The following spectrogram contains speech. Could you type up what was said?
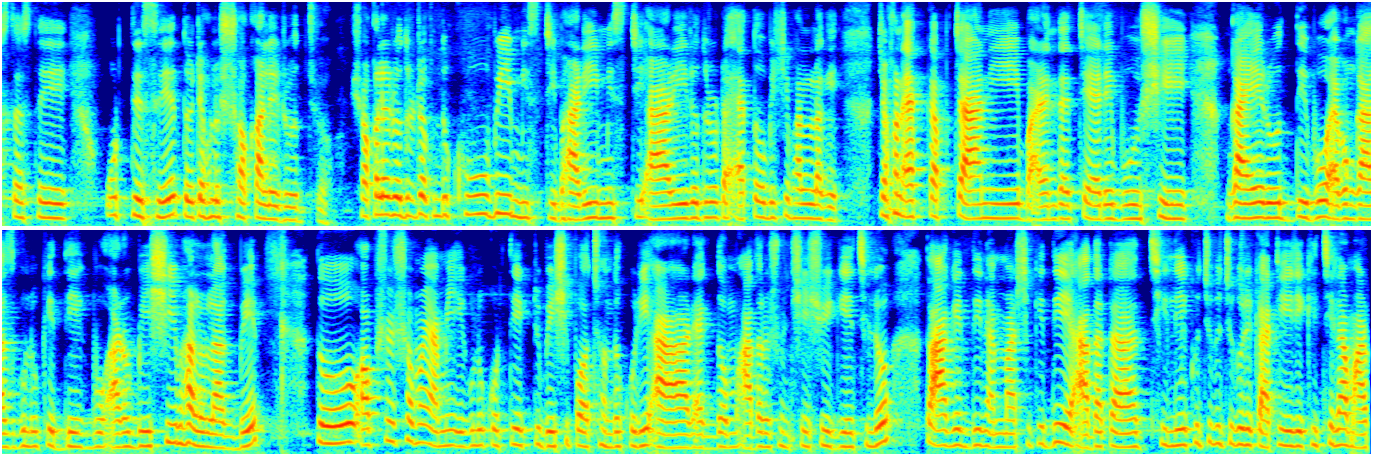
আস্তে আস্তে উঠতেছে, তো এটা হলো সকালের রৌদ্র। সকালের রৌদ্রটা কিন্তু খুবই মিষ্টি, ভারী মিষ্টি। আর এই রৌদ্রটা এত বেশি ভালো লাগে যখন এক কাপ চা নিয়ে বারান্দার চেয়ারে বসে গায়ে রোদ দেবো এবং গাছগুলোকে দেখব আরও বেশি ভালো লাগবে। তো অবসর সময় আমি এগুলো করতে একটু বেশি পছন্দ করি। আর একদম আদা রসুন শেষ হয়ে গিয়েছিল। তো আগের দিন আমি মাসিকে দিয়ে আদাটা ছিলে কুচি কুচি করে কাটিয়ে রেখেছিলাম। আর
